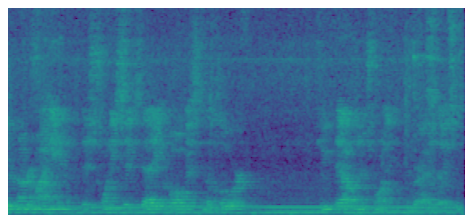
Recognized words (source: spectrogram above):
Given under my hand this twenty-sixth day of August in the Lord, two thousand and twenty. Congratulations.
